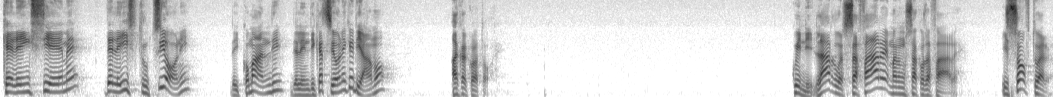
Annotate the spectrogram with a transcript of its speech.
che è l'insieme delle istruzioni, dei comandi, delle indicazioni che diamo al calcolatore. Quindi l'hardware sa fare ma non sa cosa fare il software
